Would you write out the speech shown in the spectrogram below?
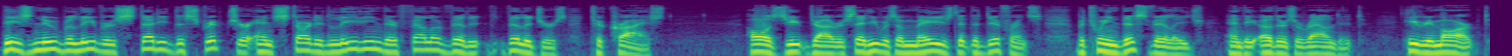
These new believers studied the scripture and started leading their fellow villagers to Christ. Hall's Jeep driver said he was amazed at the difference between this village and the others around it. He remarked,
